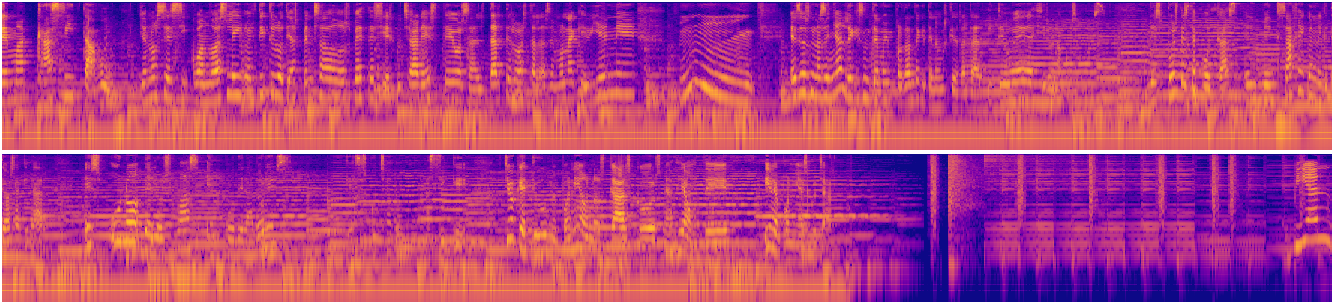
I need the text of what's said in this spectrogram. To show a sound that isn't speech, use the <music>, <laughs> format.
tema casi tabú. Yo no sé si cuando has leído el título te has pensado dos veces si escuchar este o saltártelo hasta la semana que viene. Mm, eso es una señal de que es un tema importante que tenemos que tratar. Y te voy a decir una cosa más. Después de este podcast, el mensaje con el que te vas a quedar es uno de los más empoderadores que has escuchado. Así que yo que tú me ponía unos cascos, me hacía un té y me ponía a escuchar.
